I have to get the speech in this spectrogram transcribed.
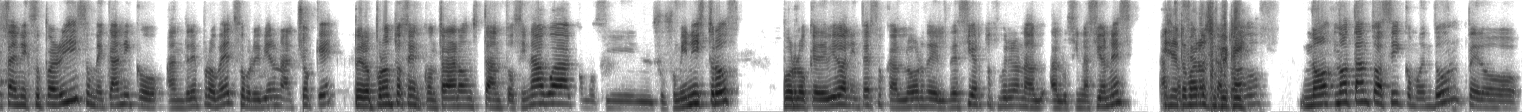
Saint-Exupéry y su mecánico André Provet sobrevivieron al choque, pero pronto se encontraron tanto sin agua como sin sus suministros, por lo que debido al intenso calor del desierto sufrieron al- alucinaciones. Y se tomaron su pipí. No, no tanto así como en Dune, pero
